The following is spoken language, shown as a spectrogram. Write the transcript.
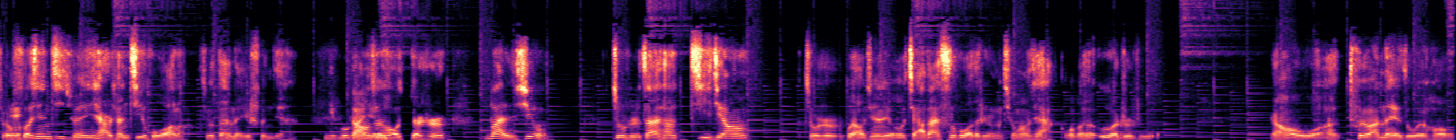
就是核心肌群一下全激活了，就在那一瞬间。你不然后最后确实万幸，就是在他即将就是不小心有夹带私货的这种情况下，我把它遏制住。然后我推完那组以后，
